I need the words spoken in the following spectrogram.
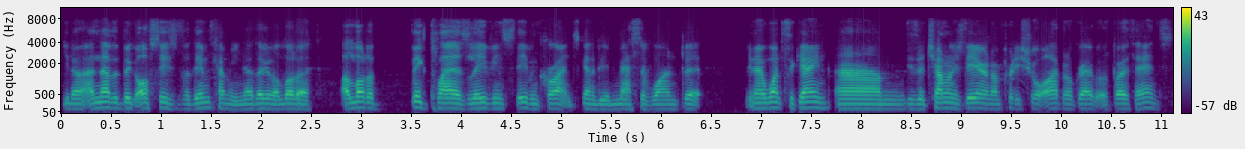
you know, another big off season for them coming. You know, they've got a lot of a lot of big players leaving. Stephen Crichton's going to be a massive one, but you know, once again, um, there's a challenge there, and I'm pretty sure Ivan will grab it with both hands.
